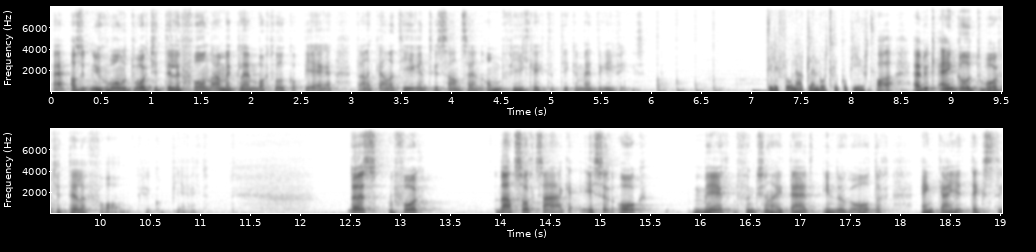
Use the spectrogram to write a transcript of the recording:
Hè? Als ik nu gewoon het woordje telefoon naar mijn klembord wil kopiëren, dan kan het hier interessant zijn om vier keer te tikken met drie vingers. Telefoon naar klembord gekopieerd. Voilà, heb ik enkel het woordje telefoon gekopieerd. Dus voor dat soort zaken is er ook meer functionaliteit in de rotor en kan je tekst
